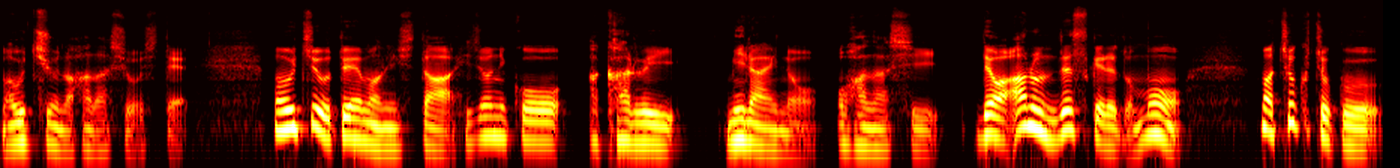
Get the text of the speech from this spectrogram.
まあ、宇宙の話をして、まあ、宇宙をテーマにした非常にこう明るい未来のお話ではあるんですけれども、まあ、ちょくちょく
